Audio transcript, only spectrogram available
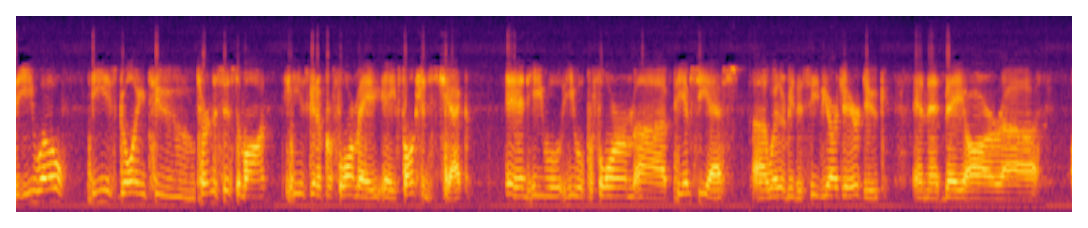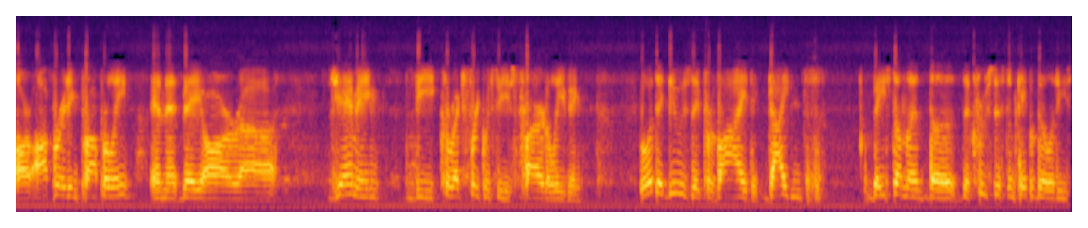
the EWO, he's going to turn the system on. He's going to perform a, a functions check, and he will he will perform uh, PMCS, uh, whether it be the CVRJ or Duke, and that they are uh, are operating properly, and that they are uh, jamming the correct frequencies prior to leaving. But what they do is they provide guidance based on the, the, the crew system capabilities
